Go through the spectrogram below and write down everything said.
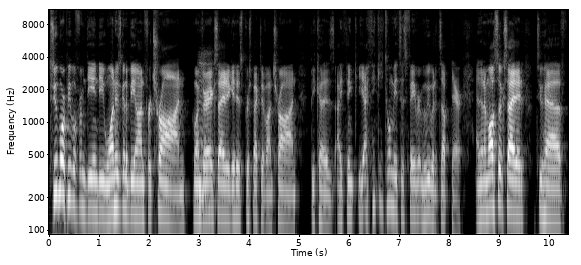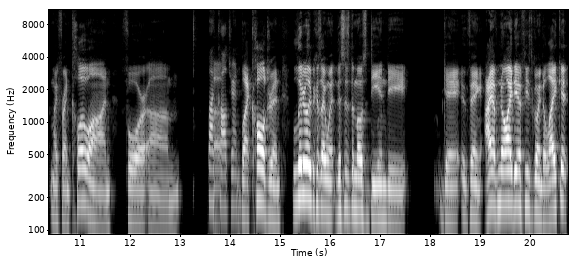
two more people from D and D. One who's going to be on for Tron, who I'm very Mm. excited to get his perspective on Tron because I think I think he told me it's his favorite movie, but it's up there. And then I'm also excited to have my friend Chloe on for um Black uh, Cauldron. Black Cauldron, literally because I went, this is the most D and D game thing. I have no idea if he's going to like it.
